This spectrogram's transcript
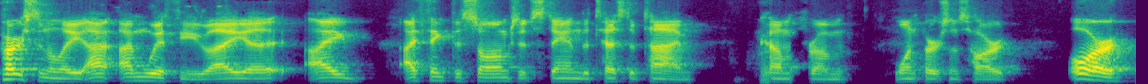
personally, I, I'm with you. I uh, I I think the songs that stand the test of time come from one person's heart, or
